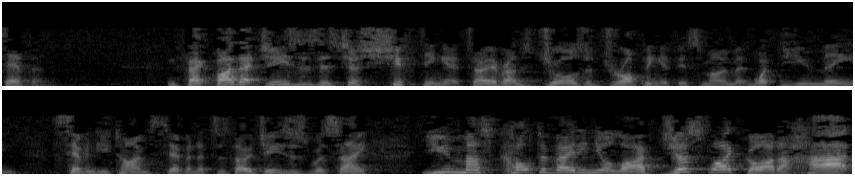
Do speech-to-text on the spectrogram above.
7. In fact, by that, Jesus is just shifting it. So everyone's jaws are dropping at this moment. What do you mean 70 times 7? It's as though Jesus was saying, you must cultivate in your life, just like God, a heart,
